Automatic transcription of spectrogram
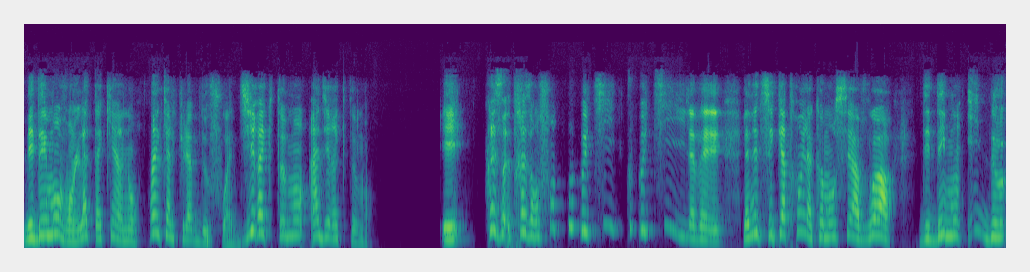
Les démons vont l'attaquer un nombre incalculable de fois, directement, indirectement. Et très, très enfant, tout petit, tout petit, il avait l'année de ses 4 ans, il a commencé à voir des démons hideux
